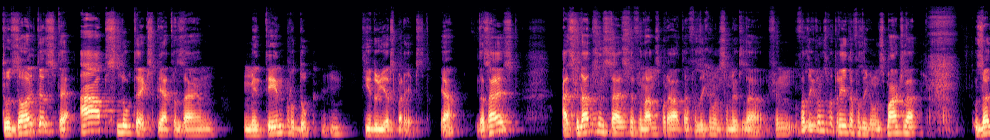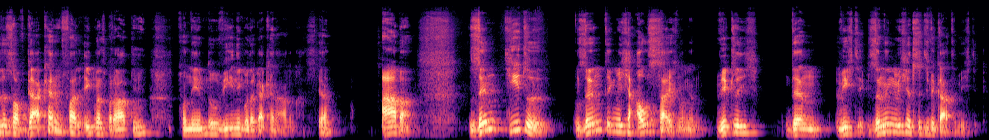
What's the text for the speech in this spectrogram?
Du solltest der absolute Experte sein mit den Produkten, die du jetzt berätst. Ja? Das heißt, als Finanzdienstleister, Finanzberater, Versicherungsvermittler, Versicherungsvertreter, Versicherungsmakler, solltest du auf gar keinen Fall irgendwas beraten, von dem du wenig oder gar keine Ahnung hast. Ja? Aber sind Titel sind irgendwelche Auszeichnungen wirklich denn wichtig? Sind irgendwelche Zertifikate wichtig?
